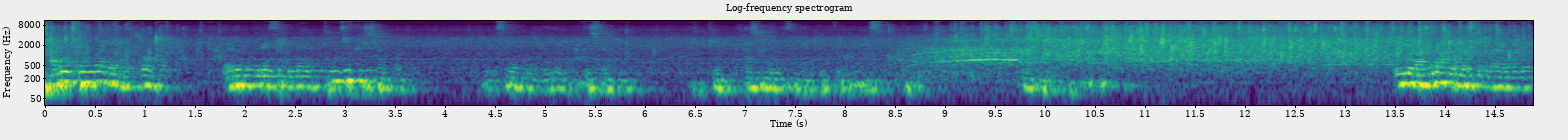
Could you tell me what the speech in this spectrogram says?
다른 생각을 갖고 여러분들의 삶에 풍족하시라고 새해 복 많이 받으시라고 이렇게 가시는 생각이. 감사합니다. 이게 마지막 곡이었습니다, 여러분.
